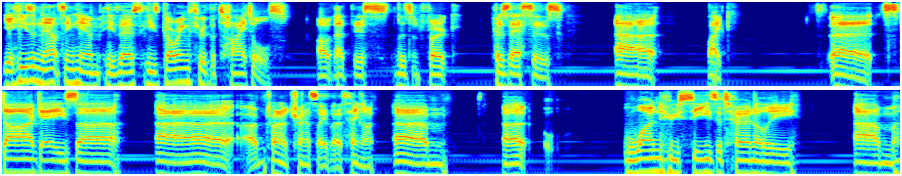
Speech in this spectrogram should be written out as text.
yeah, he's announcing him. He's there's, he's going through the titles of, that this lizard folk possesses, uh, like uh, stargazer. Uh, I'm trying to translate those. Hang on. Um, uh, one who sees eternally. Um,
